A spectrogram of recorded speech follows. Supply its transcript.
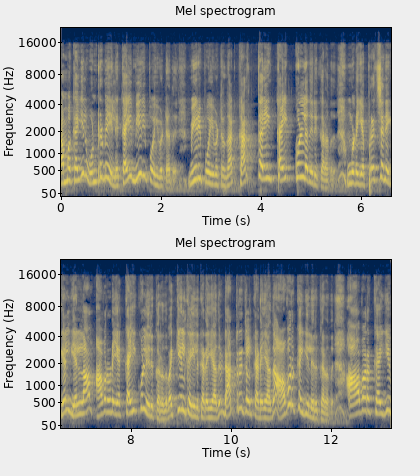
நம்ம கையில் ஒன்றுமே இல்லை. கை மீறி போய்விட்டது. மீறி போய்விட்டதா கர்த்தரின் கைக்குள் அது இருக்கிறது. உங்களுடைய பிரச்சனைகள் எல்லாம் அவருடைய கைக்குள் இருக்கிறது. வக்கீல் கையில் கிடையாது டாக்டர்கள் கிடையாது அவர் கையில் இருக்கிறது. அவர் கையை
